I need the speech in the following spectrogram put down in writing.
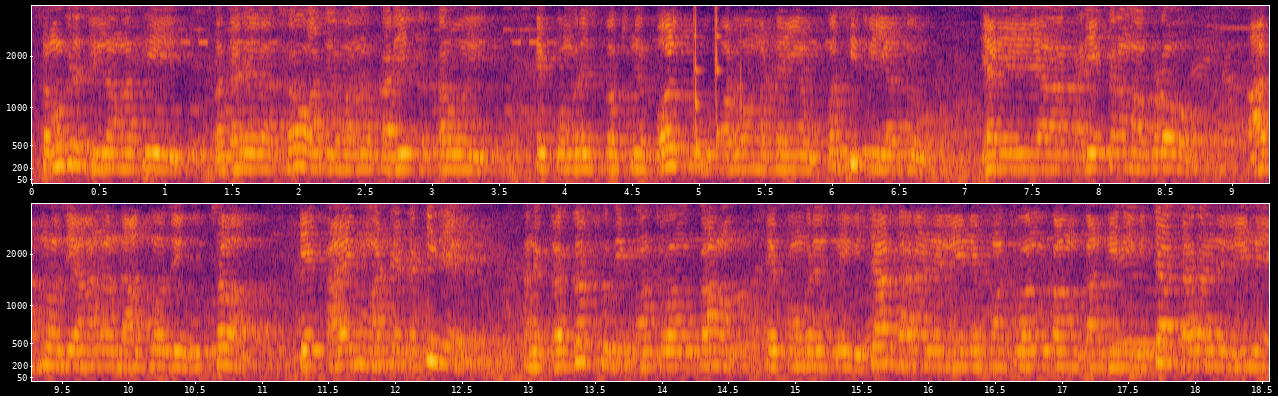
સમગ્ર જિલ્લામાંથી પધારેલા સૌ આગેવાનો, કાર્યકર્તાઓએ એ કોંગ્રેસ પક્ષને બળ પૂરું પાડવા માટે અહીંયા ઉપસ્થિત રહ્યા છો, જ્યારે આ કાર્યક્રમ આપણો આજનો જે આનંદ, આજનો જે ઉત્સાહ એ કાયમ માટે ટકી રહે. અને ઘર સુધી પહોંચવાનું કામ એ કોંગ્રેસની વિચારધારાને લઈને પહોંચવાનું કામ, ગાંધીની વિચારધારાને લઈને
